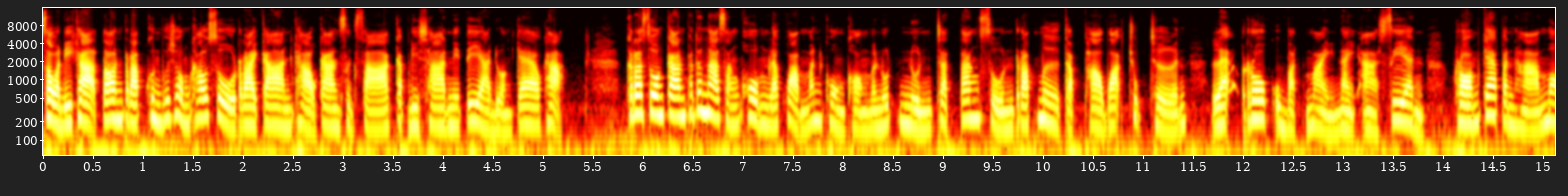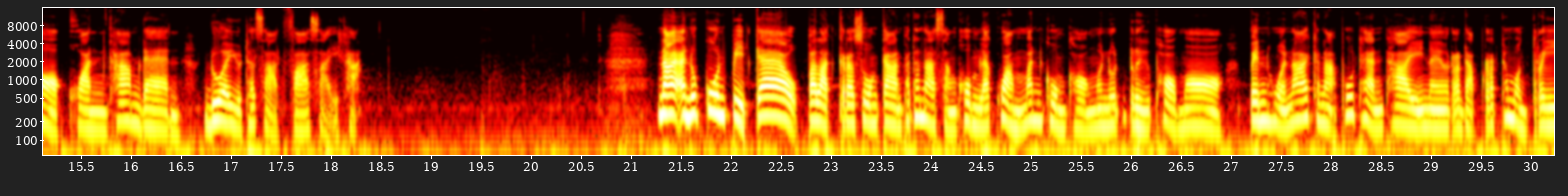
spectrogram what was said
สวัสดีค่ะ ต้อนรับคุณผู้ชมเข้าสู่รายการข่าวการศึกษากับดิฉันนิตยาดวงแก้วค่ะ กระทรวงการพัฒนาสังคมและความมั่นคงของมนุษย์หนุนจัดตั้งศูนย์รับมือกับภาวะฉุกเฉิน และโรคอุบัติใหม่ในอาเซียน พร้อมแก้ปัญหาหมอกควันข้ามแดน ด้วยยุทธศาสตร์ฟ้าใสค่ะ นายอนุกูลปีดแก้ว ปลัดกระทรวงการพัฒนาสังคมและความมั่นคงของมนุษย์ หรือพอมอเป็นหัวหน้าคณะผู้แทนไทยในระดับรัฐมนตรี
